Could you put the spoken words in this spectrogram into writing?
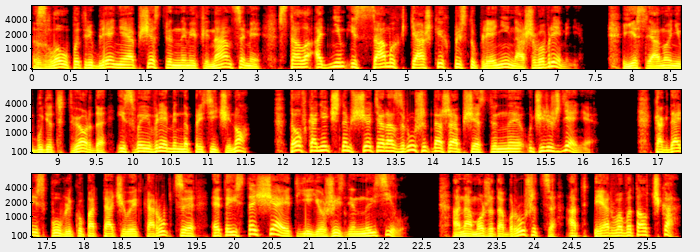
Злоупотребление общественными финансами стало одним из самых тяжких преступлений нашего времени. Если оно не будет твердо и своевременно пресечено, то в конечном счете разрушит наше общественное учреждение. Когда республику подтачивает коррупция, это истощает ее жизненную силу. Она может обрушиться от первого толчка.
